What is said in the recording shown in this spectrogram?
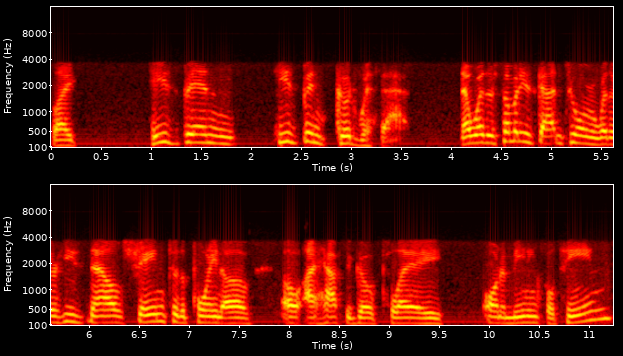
like he's been he's been good with that. Now, whether somebody has gotten to him or whether he's now shamed to the point of, oh, I have to go play on a meaningful team,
